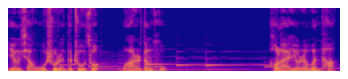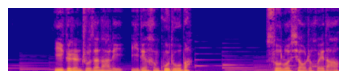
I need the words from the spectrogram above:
影响无数人的著作《瓦尔登湖》。后来有人问他：“一个人住在那里一定很孤独吧？”梭罗笑着回答：“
